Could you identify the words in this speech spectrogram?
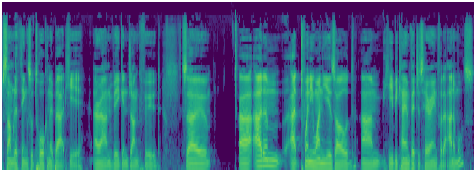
some of the things we're talking about here around vegan junk food. So uh, Adam, at 21 years old, um, he became vegetarian for the animals.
